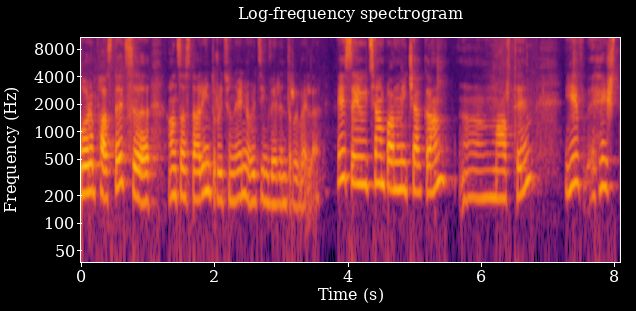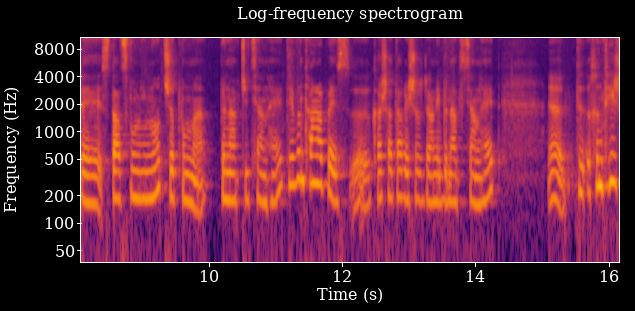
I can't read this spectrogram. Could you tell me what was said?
որը փաստեց անցած տարի ընտրությունների նորից վերընտրվելը Ես էությամբ անմիջական մարդ եմ, եւ հեշտ է ստացվում իմ մոտ շփումը բնակչության հետ եւ ընդհանրապես Քաշաթաղի շրջանի բնակչության հետ խնդիր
